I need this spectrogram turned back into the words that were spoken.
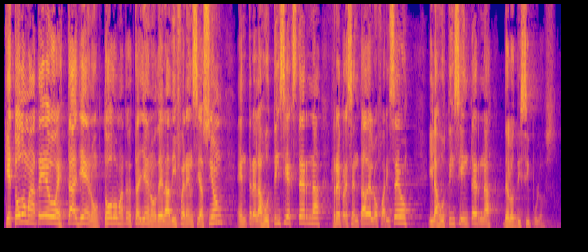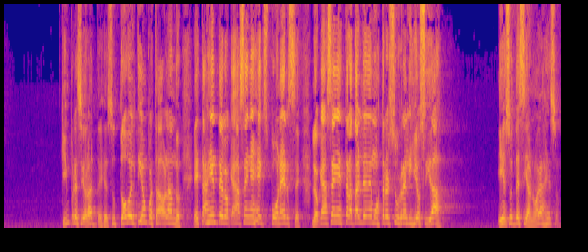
Que todo Mateo está lleno, todo Mateo está lleno de la diferenciación entre la justicia externa representada en los fariseos y la justicia interna de los discípulos. Qué impresionante. Jesús todo el tiempo estaba hablando. Esta gente lo que hacen es exponerse. Lo que hacen es tratar de demostrar su religiosidad. Y Jesús decía, no hagas eso.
